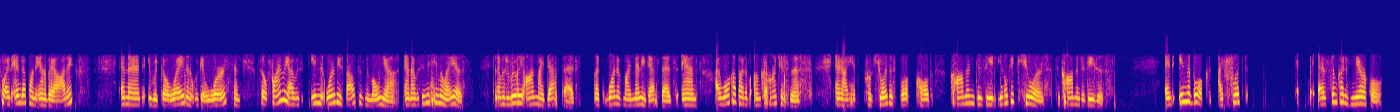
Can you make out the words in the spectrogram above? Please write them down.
So I'd end up on antibiotics. And then it would go away, then it would get worse. And so finally, I was in one of these bouts of pneumonia, and I was in the Himalayas, and I was really on my deathbed, like one of my many deathbeds, and I woke up out of unconsciousness, and I had procured this book called Common Disease, Yogic Cures to Common Diseases. And in the book, I flipped as some kind of miracle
